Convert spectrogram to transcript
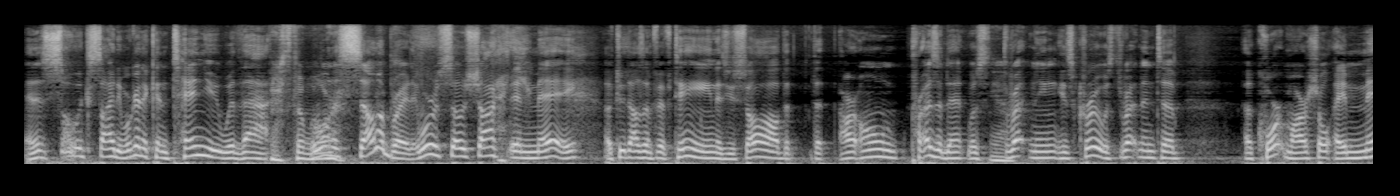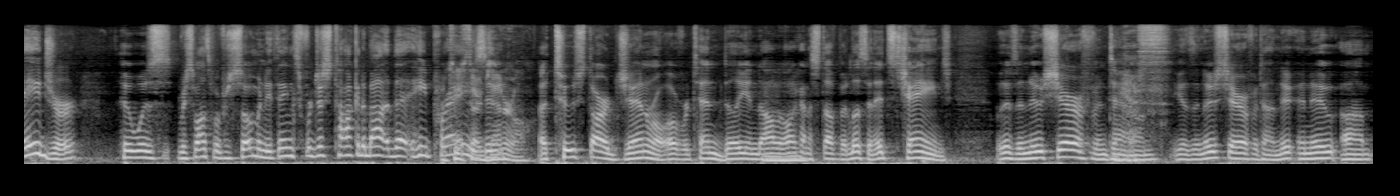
And it's so exciting. We're going to continue with that. There's still more. we want to celebrate it. We were so shocked in May of 2015, as you saw, that, that our own president was Yeah. threatening, his crew was threatening to a court martial a major who was responsible for so many things for just talking about that he praised. two-star general. A two star general, over $10 billion, all Mm-hmm. that kind of stuff. But listen, it's changed. There's a new sheriff in town. Yes. There's a new sheriff in town, new, a new um,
